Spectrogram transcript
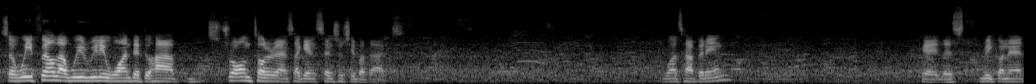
So we felt that we really wanted to have strong tolerance against censorship attacks. What's happening? Okay, let's reconnect.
